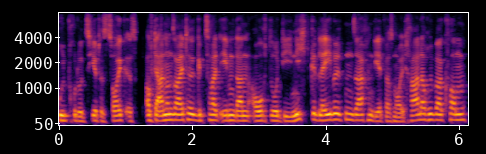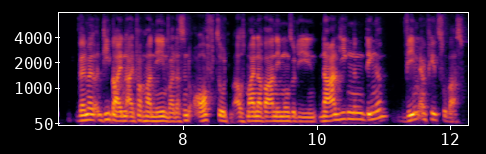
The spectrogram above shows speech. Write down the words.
cool produziertes Zeug ist. Auf der anderen Seite gibt's halt eben dann auch so die nicht gelabelten Sachen, die etwas neutraler rüberkommen wenn wir die beiden einfach mal nehmen, weil das sind oft so aus meiner Wahrnehmung so die naheliegenden Dinge. Wem empfiehlst du was?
